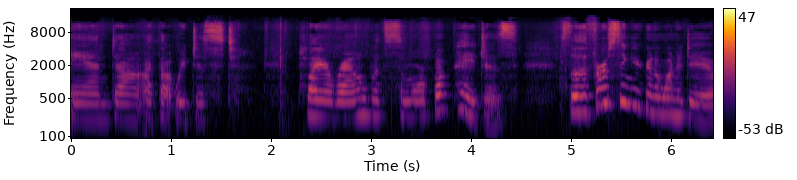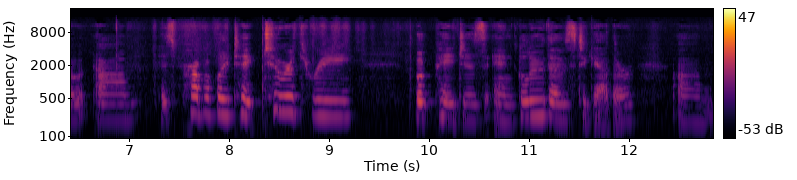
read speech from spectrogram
and uh, I thought we'd just play around with some more book pages. So the first thing you're going to want to do um, is probably take two or three book pages and glue those together. Um,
